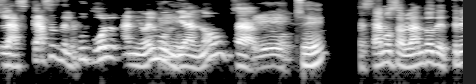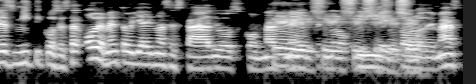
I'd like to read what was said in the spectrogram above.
las casas del fútbol a nivel mundial, ¿no? O sea, sí. Estamos hablando de tres míticos estadios. Obviamente hoy hay más estadios con más tecnología y todo lo demás,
